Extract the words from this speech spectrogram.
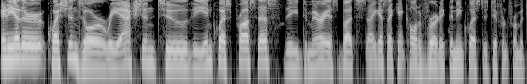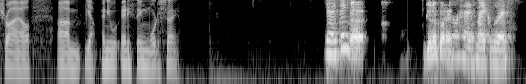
Any other questions or reaction to the inquest process? The Damarius Butts, I guess I can't call it a verdict. An inquest is different from a trial. Um, yeah, any anything more to say? Yeah, I think. Uh, gonna go ahead. Go ahead, Mike Lewis.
